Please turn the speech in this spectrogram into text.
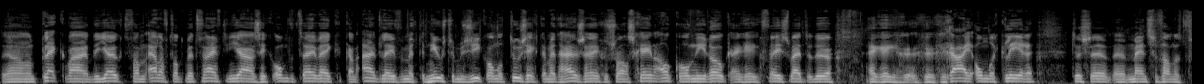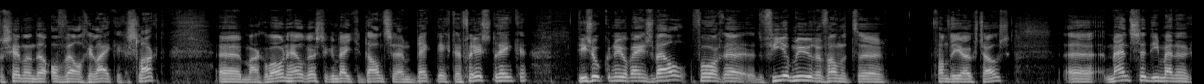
Een plek waar de jeugd van 11 tot met 15 jaar zich om de twee weken kan uitleven... met de nieuwste muziek onder toezicht en met huisregels zoals geen alcohol, niet rook... en geen feest bij de deur en geen ge- ge- gegraai onder kleren... tussen eh, mensen van het verschillende ofwel gelijke geslacht. Eh, maar gewoon heel rustig een beetje dansen en bekdicht en fris drinken. Die zoeken nu opeens wel voor eh, de vier muren van, het, van de jeugdsoos... eh, mensen die met een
